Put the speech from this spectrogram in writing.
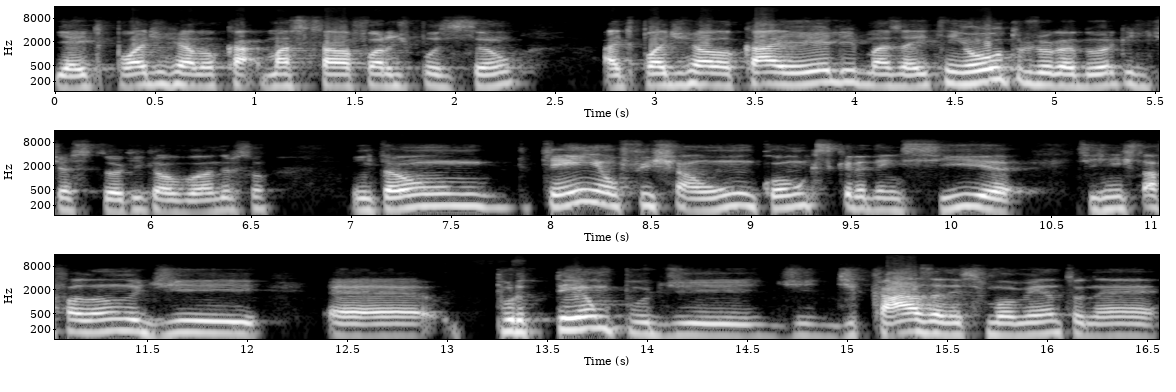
E aí tu pode realocar, mas que estava fora de posição. Aí tu pode realocar ele, mas aí tem outro jogador que a gente já citou aqui, que é o Wanderson. Então, quem é o ficha 1, como que se credencia? Se a gente está falando de é, por tempo de, de, de, casa nesse momento, né?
